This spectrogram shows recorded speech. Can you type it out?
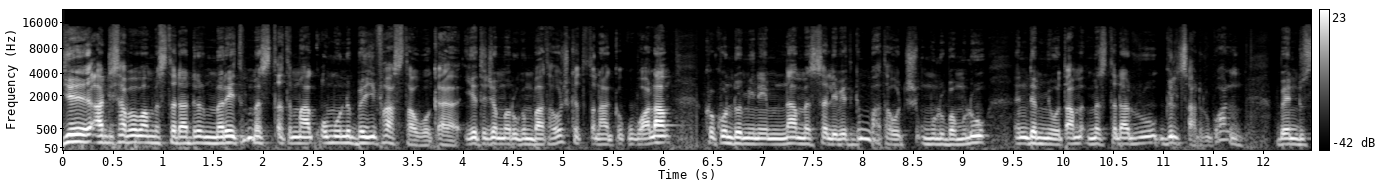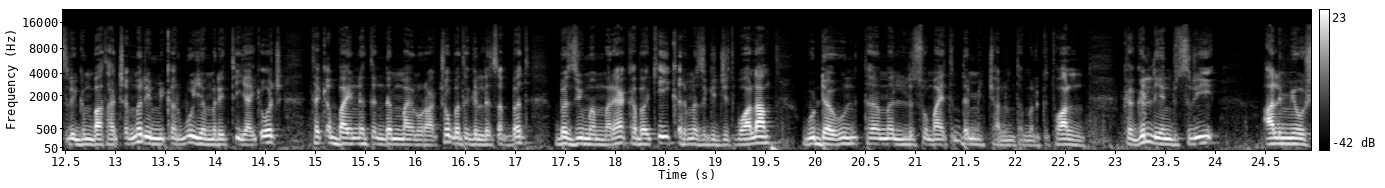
የአዲስ አበባ መስተዳደር መሬት መስጠት ማቆሙን በይፋ አስታወቀ። የተጀመሩ ግንባታዎች ከተጠናቀቁ በኋላ ከኮንዶሚኒየምና መሰል የቤት ግንባታዎች ሙሉ በሙሉ እንደሚወጣም መስተዳድሩ ግልጽ አድርጓል። በኢንዱስትሪ ግንባታ ጭምር የሚቀርቡ የመሬት ጥያቄዎች ተቀባይነት እንደማይኖራቸው በተገለጸበት በዚሁ መመሪያ ከበቂ ቅድመ ዝግጅት በኋላ ጉዳዩን ተመልሶ ማየት እንደሚቻልም ተመልክቷል። ከግል የኢንዱስትሪ አልሚዎች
